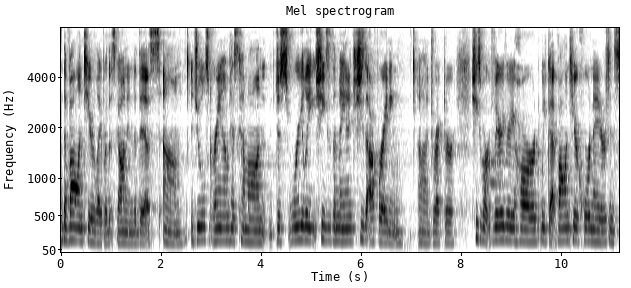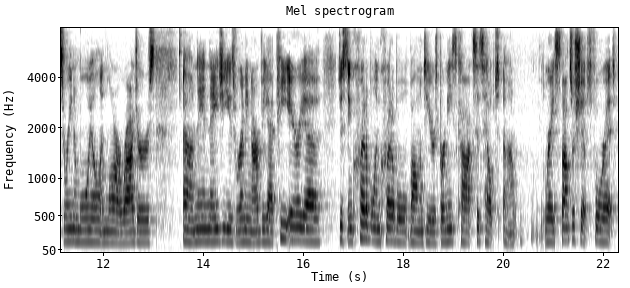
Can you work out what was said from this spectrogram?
The volunteer labor that's gone into this. Um, Jules Graham has come on. Just really, she's the manager. She's the operating uh, director. She's worked very, very hard. We've got volunteer coordinators in Serena Moyle and Laura Rogers. Um, Nan Nagy is running our VIP area. Just incredible, incredible volunteers. Bernice Cox has helped uh, raise sponsorships for it.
